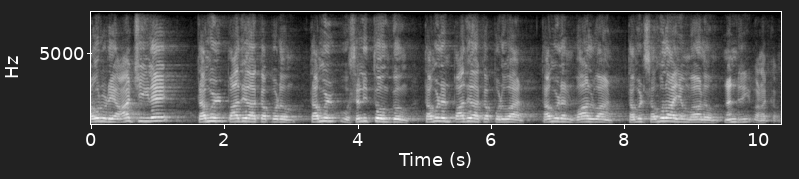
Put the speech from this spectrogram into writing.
அவருடைய ஆட்சியிலே தமிழ் பாதுகாக்கப்படும் தமிழ் செழித்தோங்கும் தமிழன் பாதுகாக்கப்படுவான் தமிழன் வாழ்வான் தமிழ் சமுதாயம் வாழும். நன்றி வணக்கம்.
